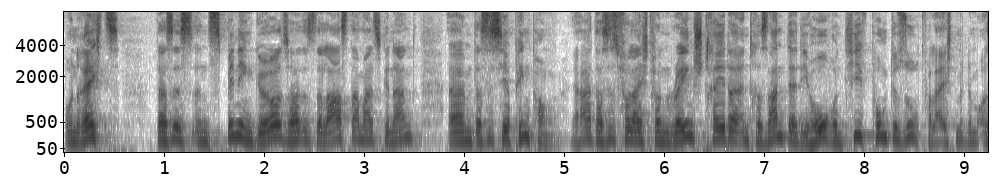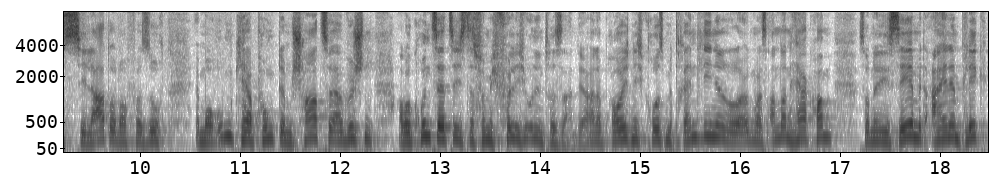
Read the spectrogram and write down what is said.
Und rechts das ist ein Spinning Girl, so hat es der Lars damals genannt. Ähm, das ist hier Ping-Pong. Ja, das ist vielleicht für einen Range Trader interessant, der die Hoch- und Tiefpunkte sucht, vielleicht mit einem Oszillator noch versucht, immer Umkehrpunkte im Chart zu erwischen. Aber grundsätzlich ist das für mich völlig uninteressant. Ja, da brauche ich nicht groß mit Trendlinien oder irgendwas anderem herkommen, sondern ich sehe mit einem Blick,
